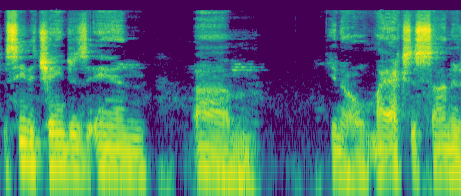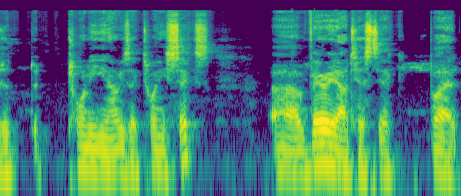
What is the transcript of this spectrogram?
to see the changes in, um, you know, my ex's son, who's a, a twenty, you he's like twenty six, uh, very autistic, but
